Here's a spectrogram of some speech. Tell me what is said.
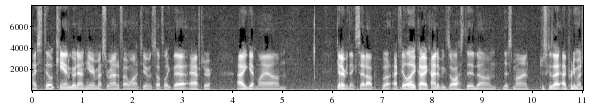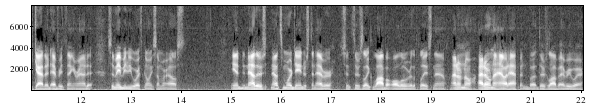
I still can go down here and mess around if I want to and stuff like that after I get my um get everything set up. But I feel like I kind of exhausted um, this mine just because I, I pretty much gathered everything around it. So maybe it'd be worth going somewhere else. And now there's now it's more dangerous than ever since there's like lava all over the place now. I don't know I don't know how it happened, but there's lava everywhere.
